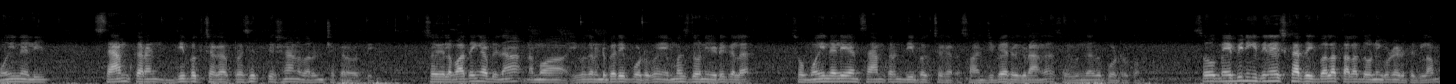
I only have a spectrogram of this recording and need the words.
Moeen Ali Sam Curran Deepak Chahar Prasidh Krishnan வருண் சக்கரவர்த்தி. ஸோ இதில் பார்த்தீங்க அப்படின்னா நம்ம இவங்க ரெண்டு பேரையும் போட்டிருக்கோம். எம்எஸ் தோனி எடுக்கலை. So Moeen Ali and Sam Curran Deepak Chahar. So அஞ்சு பேர் இருக்கிறாங்க. ஸோ இவங்க வந்து போட்டிருக்கோம். ஸோ மேபி நீங்கள் தினேஷ் கார்த்திக் பதிலாக தலை தோனி கூட எடுத்துக்கலாம்.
